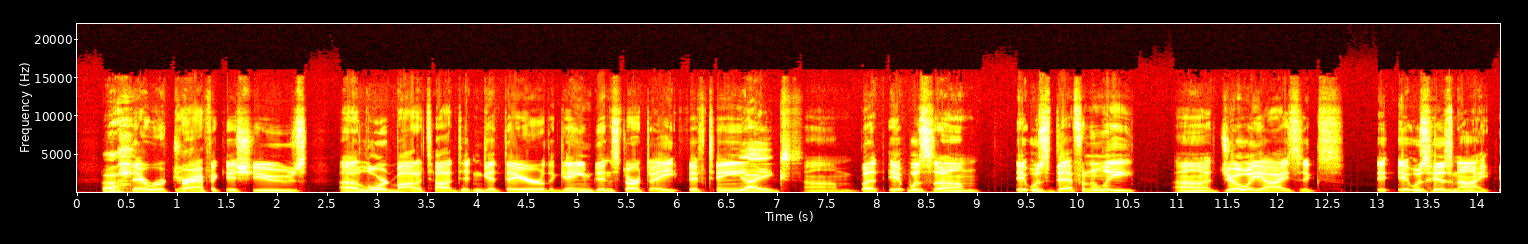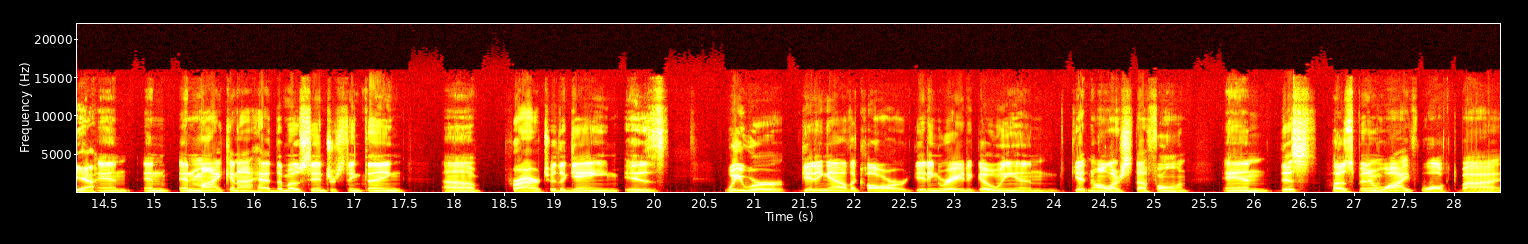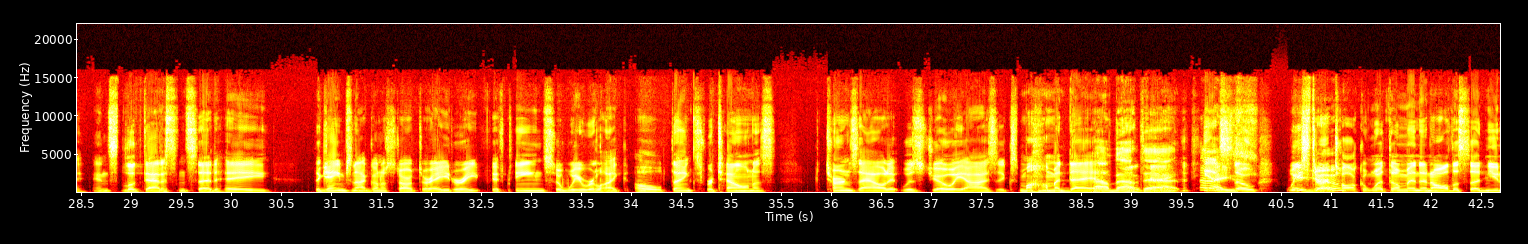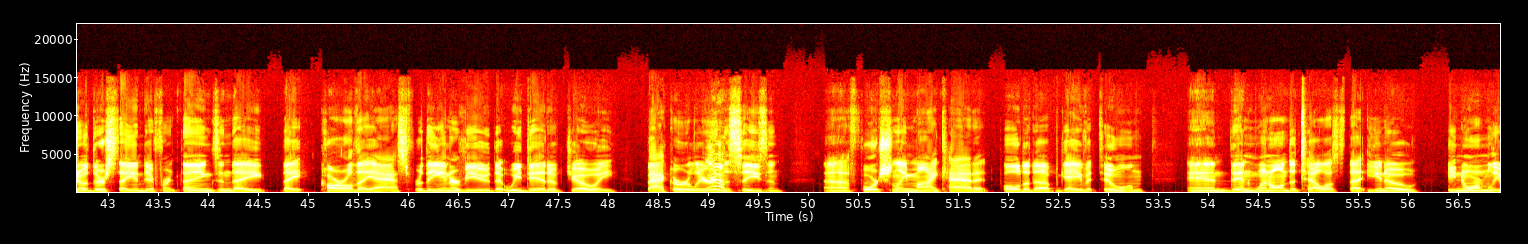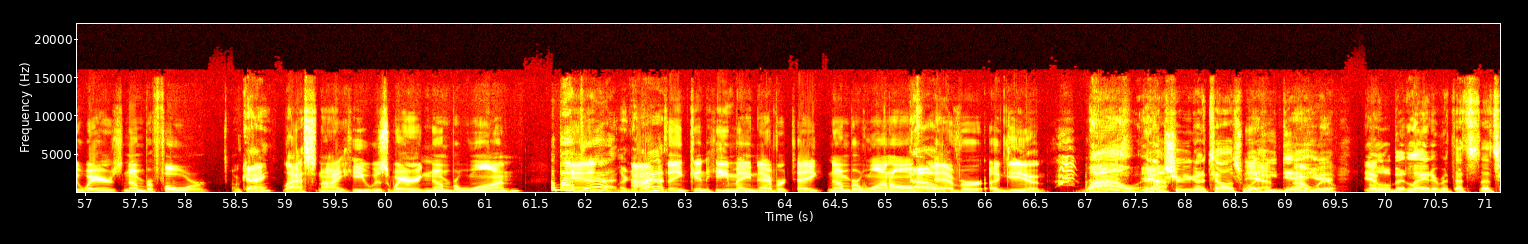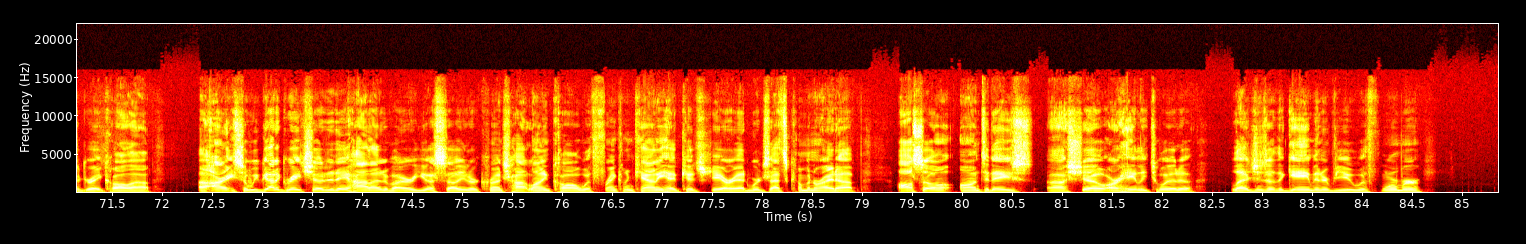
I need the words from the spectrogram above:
There were traffic issues. Uh, Lord Botetourt didn't get there. The game didn't start to 8.15. Yikes! Um, but it was um, it was definitely uh, Joey Isaacs. It, it was his night. Yeah. And and and Mike and I had the most interesting thing uh, prior to the game is we were getting out of the car, getting ready to go in, getting all our stuff on, and this husband and wife walked by and looked at us and said, "Hey." The game's not going to start till eight or eight fifteen, so we were like, "Oh, thanks for telling us." Turns out it was Joey Isaac's mom and dad. How about Okay. that? Yeah, Nice. so we you start go. talking with them, and then all of a sudden, you know, they're saying different things. And they, they, Carl, they asked for the interview that we did of Joey back earlier Yeah. in the season. Uh, fortunately, Mike had it, pulled it up, gave it to him, and then went on to tell us that you know he normally wears number four. Okay. Last night he was wearing number one. How about and that? Look at I'm that. thinking he may never take number one off No. ever again. Wow! And Yeah. I'm sure you're going to tell us what Yeah, he did I here will. a little bit later, but that's that's a great call out. Uh, all right, so we've got a great show today, highlighted by our U.S. Cellular Crunch Hotline call with Franklin County Head Coach J.R. Edwards. That's coming right up. Also on today's uh, show, our Haley Toyota Legends of the Game interview with former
